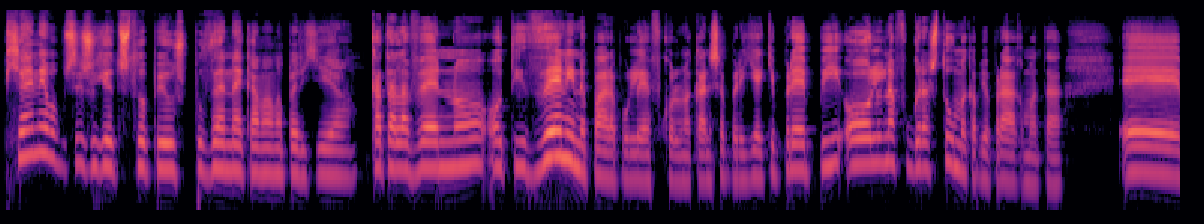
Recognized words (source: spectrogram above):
Ποια είναι η άποψή σου για τους ηθοποιούς που δεν έκαναν απεργία; καταλαβαίνω ότι δεν είναι πάρα πολύ εύκολο να κάνεις απεργία και πρέπει όλοι να φουγκραστούμε κάποια πράγματα. Ε,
